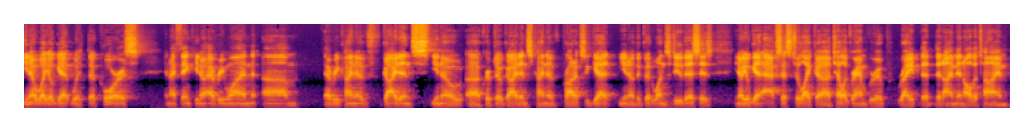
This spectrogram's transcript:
you know what you'll get with the course, and I think you know everyone, um, every kind of guidance, you know, uh, crypto guidance kind of products you get, you know, the good ones do this is you know you'll get access to like a Telegram group, right? That that I'm in all the time.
